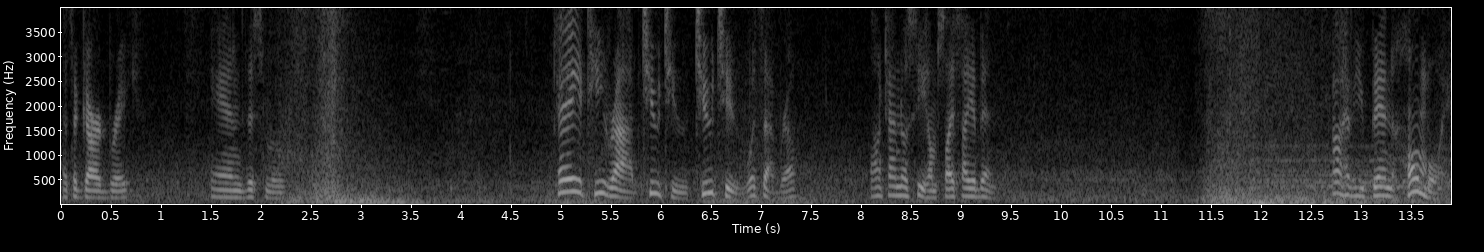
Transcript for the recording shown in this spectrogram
That's a guard break. And this move. Hey, T-Rob, 2222. What's up, bro? Long time no see, home slice. How you been? How have you been, homeboy?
